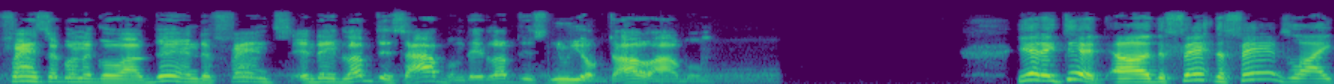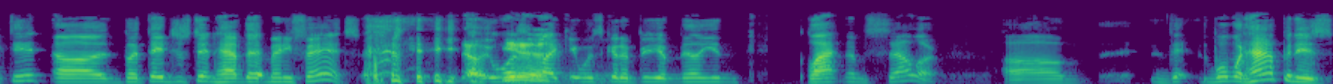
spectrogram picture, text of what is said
fans are going to go out there and the fans and they love this album. They love this New York Doll album. Yeah, they did. Uh, the fan, the fans liked it, uh, but they just didn't have that many fans. you know, it wasn't Yeah. like it was going to be a million platinum seller. Um, th- what would happen is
